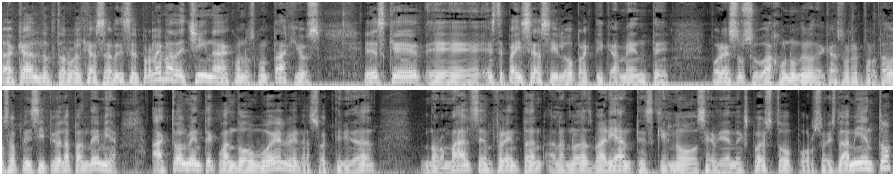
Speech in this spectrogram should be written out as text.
Acá el doctor Balcázar dice, el problema de China con los contagios es que eh, este país se asiló prácticamente, por eso su bajo número de casos reportados al principio de la pandemia. Actualmente, cuando vuelven a su actividad, normal se enfrentan a las nuevas variantes que no se habían expuesto por su aislamiento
